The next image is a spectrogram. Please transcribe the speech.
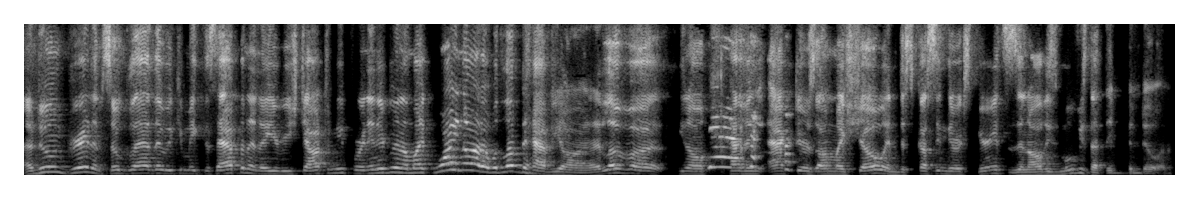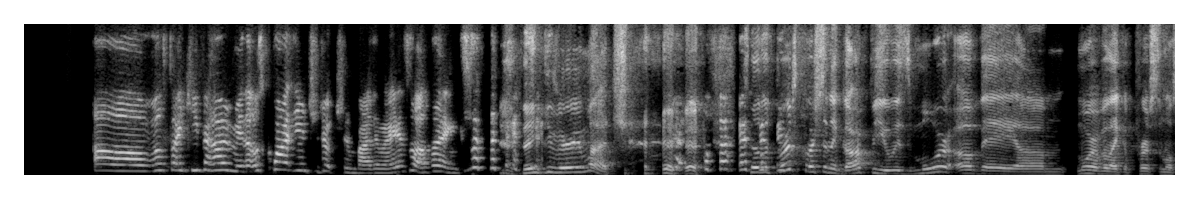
I'm doing great. I'm so glad that we can make this happen. I know you reached out to me for an interview, and I'm like, why not? I would love to have you on. I love, uh, you know, yeah. having actors on my show and discussing their experiences in all these movies that they've been doing. Oh, well, thank you for having me. That was quite the introduction, by the way, as well. Thanks. thank you very much. so the first question I got for you is more of a, um, more of a, like a personal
